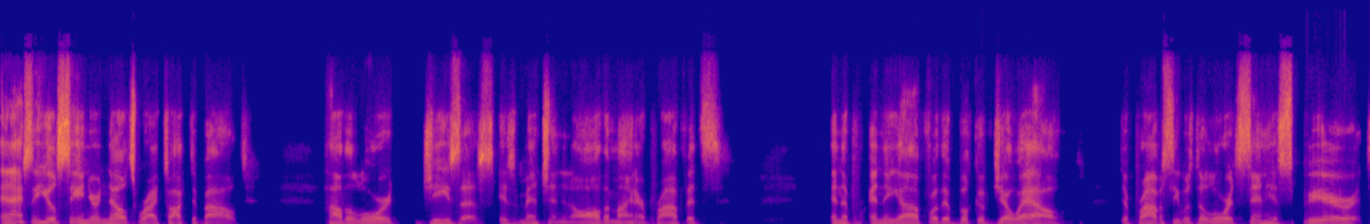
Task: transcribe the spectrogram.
And actually, you'll see in your notes where I talked about how the Lord Jesus is mentioned in all the minor prophets. In the in the uh, for the book of Joel, the prophecy was the Lord sent His Spirit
